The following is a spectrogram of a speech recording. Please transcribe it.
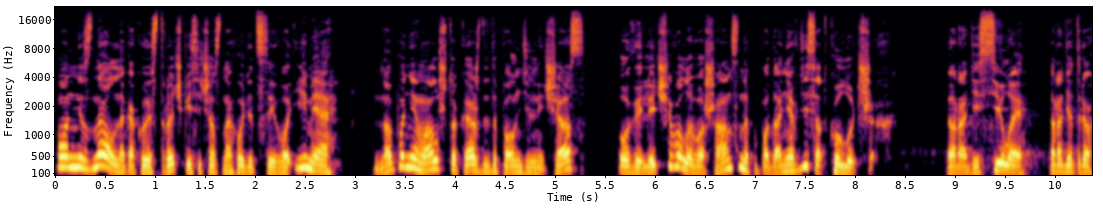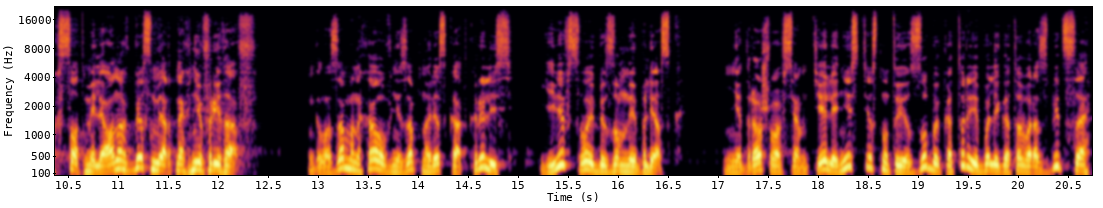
Он не знал, на какой строчке сейчас находится его имя, но понимал, что каждый дополнительный час увеличивал его шансы на попадание в десятку лучших. Ради силы, ради 300 миллионов бессмертных нефритов. Глаза Манхау внезапно резко открылись, явив свой безумный блеск. Ни дрожь во всем теле, ни стиснутые зубы, которые были готовы разбиться,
